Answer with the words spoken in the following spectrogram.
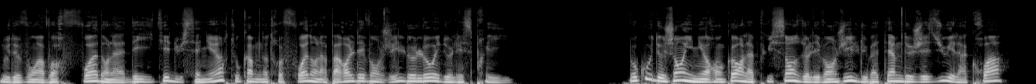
Nous devons avoir foi dans la déité du Seigneur tout comme notre foi dans la parole d'évangile de l'eau et de l'esprit. Beaucoup de gens ignorent encore la puissance de l'évangile du baptême de Jésus et la croix,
